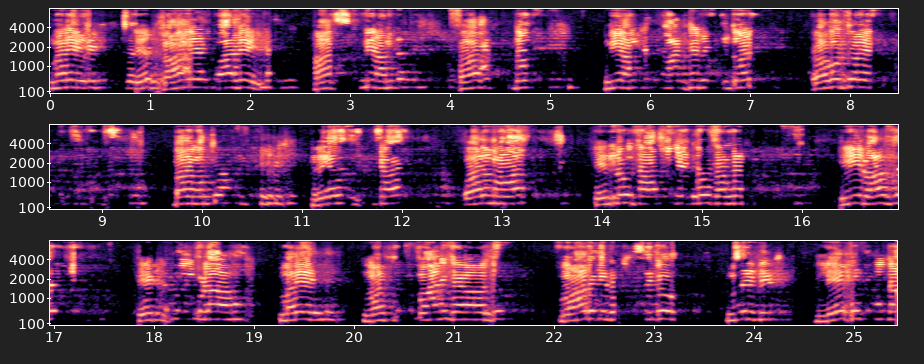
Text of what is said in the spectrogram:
మరి కాంగ్రెస్ పార్టీ అందరి మీ అందరి ఆశీర్వాదంతో ప్రభుత్వం మన ముఖ్యమంత్రి రేవంత్ సార్ వాళ్ళ మా- ఎన్నో సార్లు ఎన్నో సందర్భాలు ఈ రాష్ట్రంలో ఎక్కువ కూడా మరి మత్తు బానిస కావచ్చు మాదక ద్రవ్యాలకు మరి లేకుండా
